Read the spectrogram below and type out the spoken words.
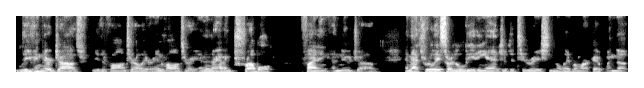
leaving their jobs, either voluntarily or involuntary, and then they're having trouble finding a new job. And that's really sort of the leading edge of deterioration in the labor market when the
